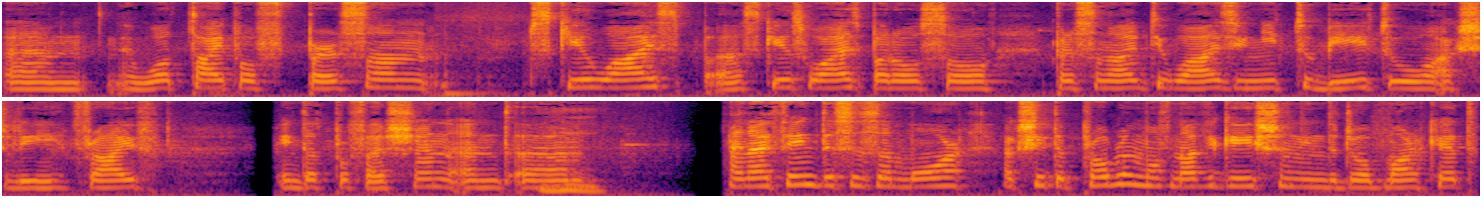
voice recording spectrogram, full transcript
um, what type of person, skill-wise, uh, skills-wise, but also personality-wise, you need to be to actually thrive in that profession. And um, Mhm. and I think this is a more actually the problem of navigation in the job market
